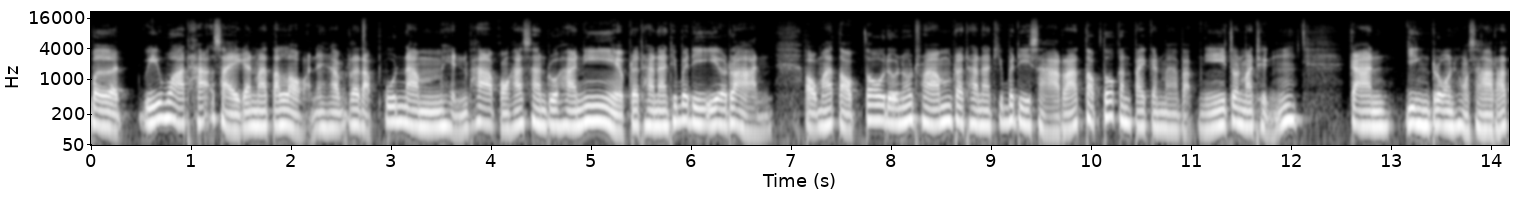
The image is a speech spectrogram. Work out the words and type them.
เปิดวิวาทะใส่กันมาตลอดนะครับ ระดับผู้นำเห็นภาพของฮัสซันรูฮานีประธานาธิบดีอิหร่าน ออกมาตอบโต้โดนัลด์ทรัมป์ประธานาธิบดีสหรัฐตอบโต้กันไปกันมาแบบนี้ จนมาถึงการยิงโดรนของสหรัฐ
